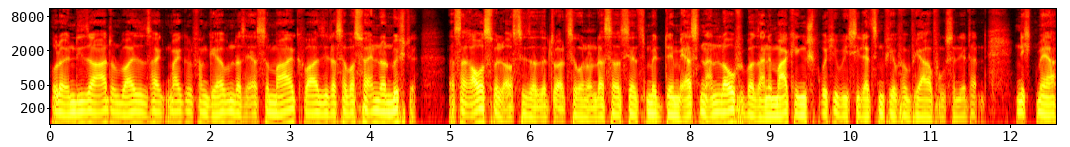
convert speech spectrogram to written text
oder in dieser Art und Weise zeigt Michael van Gerben das erste Mal quasi, dass er was verändern möchte dass er raus will aus dieser Situation und dass er es jetzt mit dem ersten Anlauf über seine markigen Sprüche, wie es die letzten vier, fünf Jahre funktioniert hat, nicht mehr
